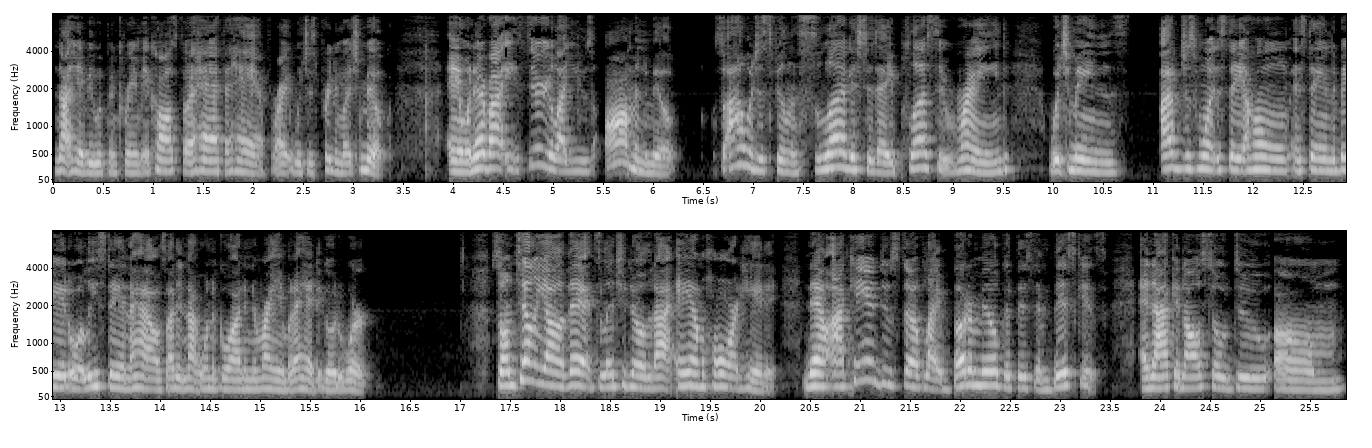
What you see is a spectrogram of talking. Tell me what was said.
not heavy whipping cream. It calls for a half and half, right? Which is pretty much milk. And whenever I eat cereal, I use almond milk. So I was just feeling sluggish today. Plus, it rained, which means I just wanted to stay at home and stay in the bed or at least stay in the house. I did not want to go out in the rain, but I had to go to work. So I'm telling y'all that to let you know that I am hard headed. Now I can do stuff like buttermilk if it's in biscuits, and I can also do um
